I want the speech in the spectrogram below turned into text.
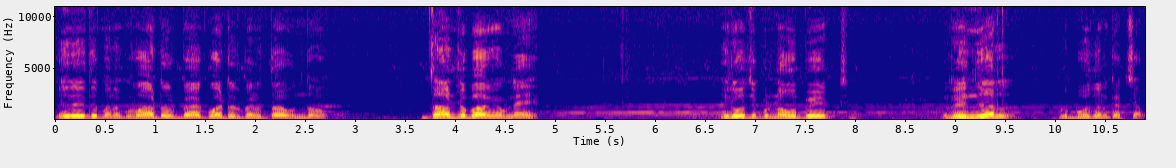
ఏదైతే మనకు వాటర్ బ్యాక్ వాటర్ పెరుగుతూ ఉందో దాంట్లో భాగంగానే ఈరోజు ఇప్పుడు నవ్వుపేట్ రెంజల్ ఇప్పుడు బోధనకు వచ్చాం.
